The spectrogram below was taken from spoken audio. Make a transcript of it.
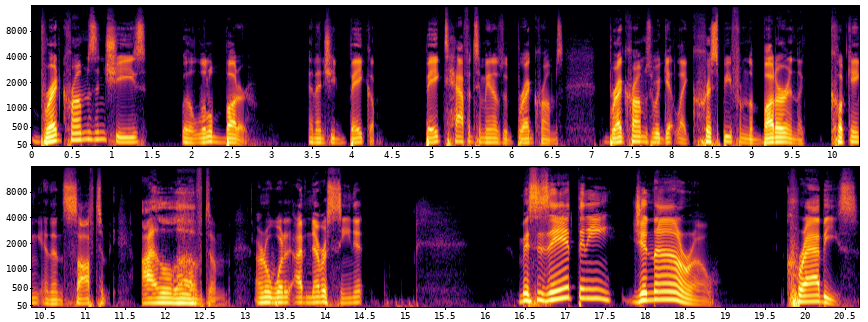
Breadcrumbs and cheese with a little butter. And then she'd bake them baked half of tomatoes with breadcrumbs. Breadcrumbs would get like crispy from the butter and the cooking, and then soft. To- I loved them. I don't know what it, I've never seen it. Mrs. Anthony Gennaro, Krabbies.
